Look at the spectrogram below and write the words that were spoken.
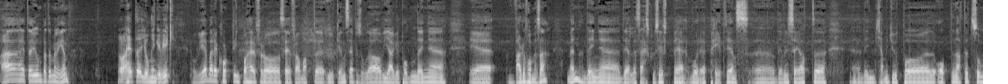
Jeg heter Jon Petter Meldingen, Og jeg heter Jon Ingevik. og vi er bare kort innpå her for å si fram at eh, ukens episode av Jegerpodden den eh, er verd å få med seg. Men den eh, deles eksklusivt med våre patriens. Det vil si at den kommer ikke ut på det åpne nettet som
